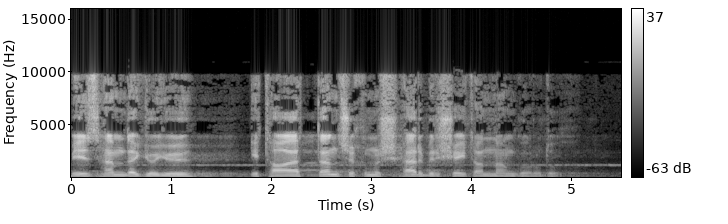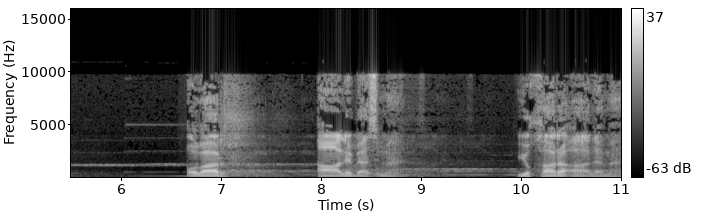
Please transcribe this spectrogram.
Biz həm də göyü itaətdən çıxmış hər bir şeytandan qoruduq. Onlar ali bəzmə, yuxarı aləmə,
